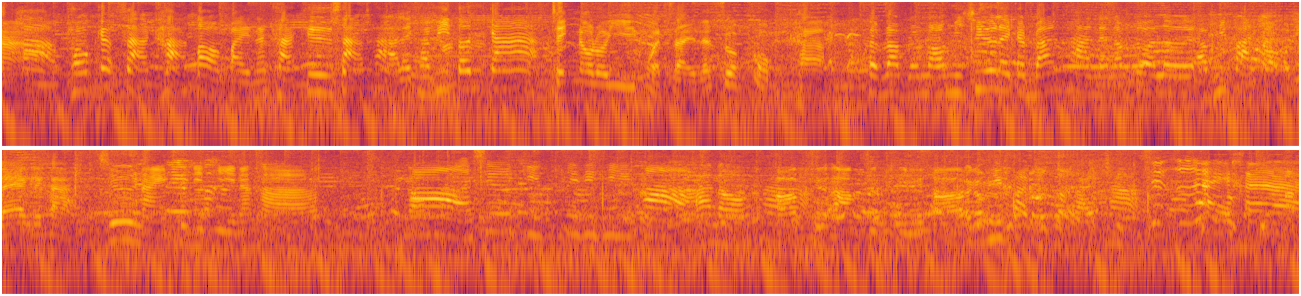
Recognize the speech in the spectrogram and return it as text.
ค่ะค่ะพบกับสาขาต่อไปนะคะ คือสาขาอะไรคะพี่ต้นกล้า เทคโนโลยีหัวใจและสวมผมค่ะสำหรับน้องๆมีชื่ออะไรกันบ้างคะแนะนำตัวเลยเอาพี่ฝ่ายก่อนคนแรกเลยค่ะ ชื่อไนท์ CDT นะคะก็ชื่อกิฟต์ CDT ค่ะอ่าน้องค่ะครับชื่ออาร์มสุนทรีครับแล้วก็พี่ฝ่ายคนสุดท้ายค่ะชื่อ เอื้อยค่ะ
